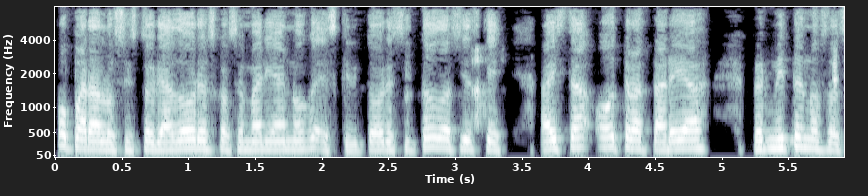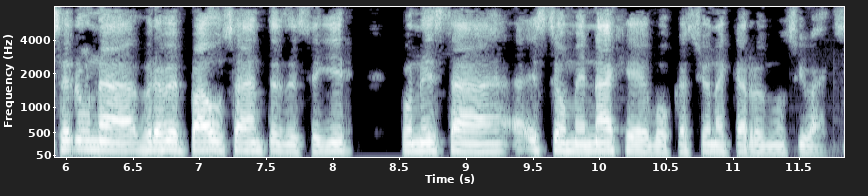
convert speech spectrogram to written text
o para los historiadores, José Mariano, escritores y todo. Así es que ahí está otra tarea. Permítenos hacer una breve pausa antes de seguir con esta, este homenaje de vocación a Carlos Monsiváis.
